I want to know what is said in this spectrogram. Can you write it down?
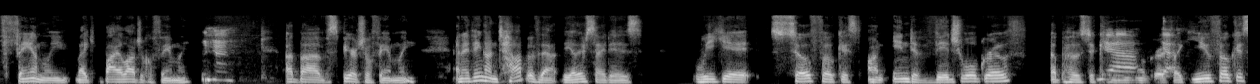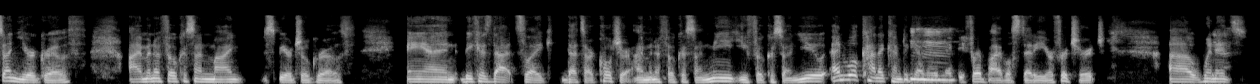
family, like biological family, Mhm. above spiritual family. And I think on top of that, the other side is we get so focused on individual growth opposed to Yeah, communal growth. yeah. Like you focus on your growth, I'm going to focus on my spiritual growth. And because that's like, that's our culture. I'm going to focus on me, you focus on you, and we'll kind of come together Mhm. maybe for a Bible study or for church. Uh, when Yeah. it's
